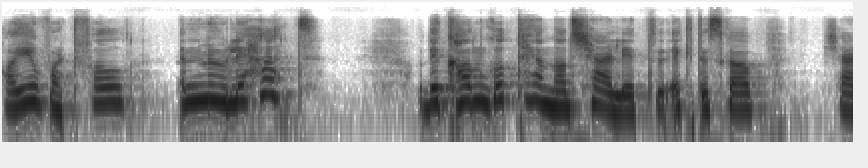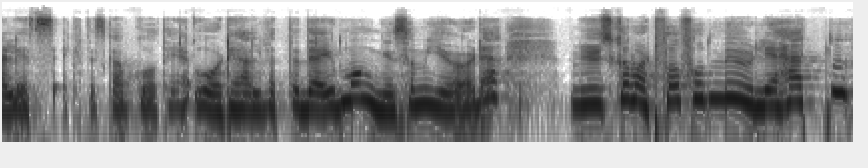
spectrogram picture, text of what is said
har jo i hvert fall en mulighet. Og det kan godt hende at kjærlighetsekteskap kjærlighetsekteskap går til, går til helvete. Det er jo mange som gjør det. Men du skal i hvert fall få muligheten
